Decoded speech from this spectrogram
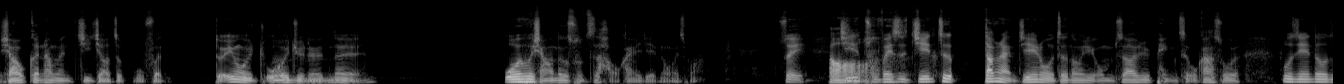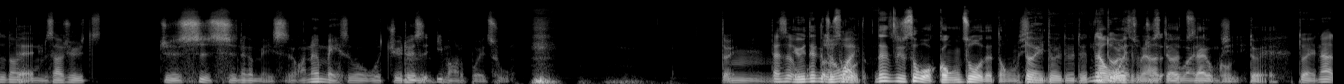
想要跟他们计较这部分，对，因为我我会觉得那、嗯我也会想要那个数字好看一点，懂我意思吗？所以今天哦。除非是今天这个，当然今天如果这个东西我们是要去评测，我刚刚说了，如果今天都是这东西，我们是要去就是试吃那个美食的话，那个美食我我绝对是嗯一毛都不会出。对嗯但是因为那个就是我，那就是我工作的东西。对对对对，那我为什么要来说就是额要在用工外东西？对对，那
